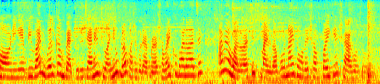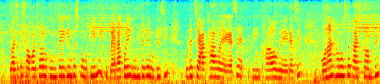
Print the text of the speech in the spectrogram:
Morning everyone welcome back to the channel to new blog আশা করি আপনারা সবাই খুব ভালো আছেন। আমিও ভালো আছি। স্মাইল নাই, তোমাদের সবাইকে স্বাগত। তো আজকে সকাল সকাল ঘুম থেকে কিন্তু আজকে উঠিনি, একটু বেলা করেই ঘুম থেকে উঠেছি। উঠে চা খাওয়া হয়ে গেছে, আর টিফিন খাওয়াও হয়ে গেছে। মনার সমস্ত কাজ কমপ্লিট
